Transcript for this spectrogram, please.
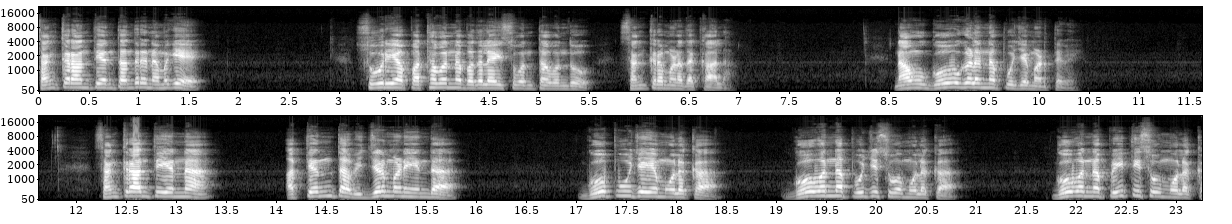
ಸಂಕ್ರಾಂತಿ ಅಂತಂದರೆ ನಮಗೆ ಸೂರ್ಯ ಪಥವನ್ನು ಬದಲಾಯಿಸುವಂಥ ಒಂದು ಸಂಕ್ರಮಣದ ಕಾಲ. ನಾವು ಗೋವುಗಳನ್ನು ಪೂಜೆ ಮಾಡ್ತೇವೆ. ಸಂಕ್ರಾಂತಿಯನ್ನು ಅತ್ಯಂತ ವಿಜೃಂಭಣೆಯಿಂದ ಗೋಪೂಜೆಯ ಮೂಲಕ, ಗೋವನ್ನು ಪೂಜಿಸುವ ಮೂಲಕ, ಗೋವನ್ನು ಪ್ರೀತಿಸುವ ಮೂಲಕ,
